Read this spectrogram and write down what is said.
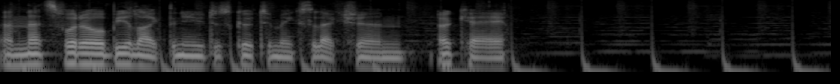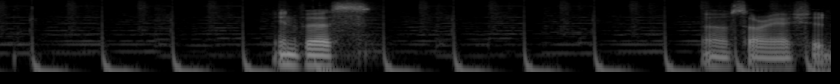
And that's what it'll be like. Then you just go to make selection. Okay. Inverse. Oh, sorry, I should,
